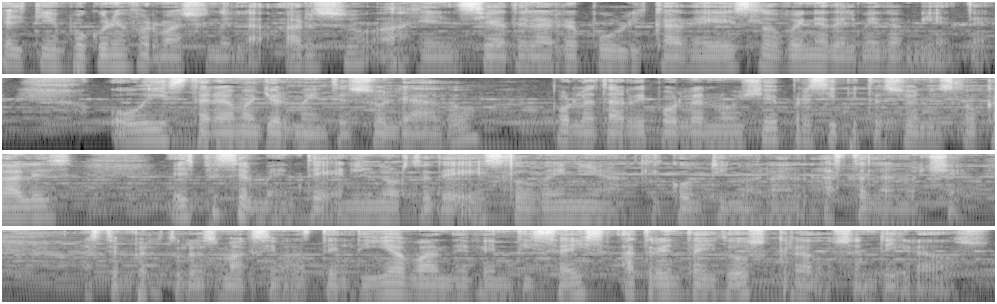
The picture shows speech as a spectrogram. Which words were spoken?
El tiempo con información de la ARSO, Agencia de la República de Eslovenia del Medio Ambiente. Hoy estará mayormente soleado, por la tarde y por la noche precipitaciones locales, especialmente en el norte de Eslovenia, que continuarán hasta la noche. Las temperaturas máximas del día van de 26 a 32 grados centígrados.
